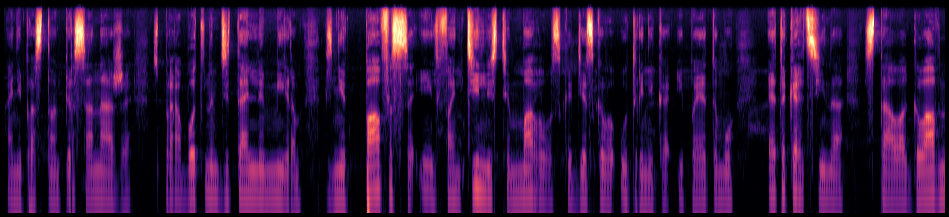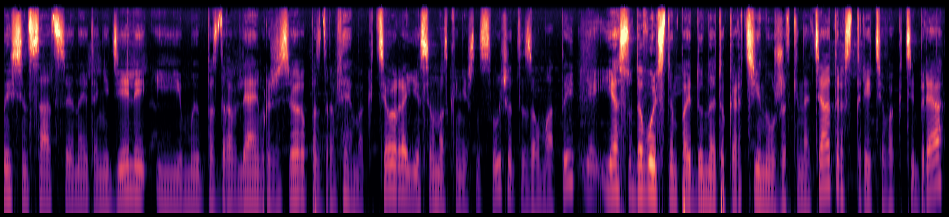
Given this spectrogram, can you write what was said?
а не простом персонаже, с проработанным детальным миром, где нет пафоса и инфантильности марвелского детского утренника. И поэтому эта картина стала главной сенсацией на этой неделе, и мы поздравляем режиссера, поздравляем актера, если он нас, конечно, слышит, из Алматы. Я, я с удовольствием пойду на эту картину уже в кинотеатр с 3 октября, октября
